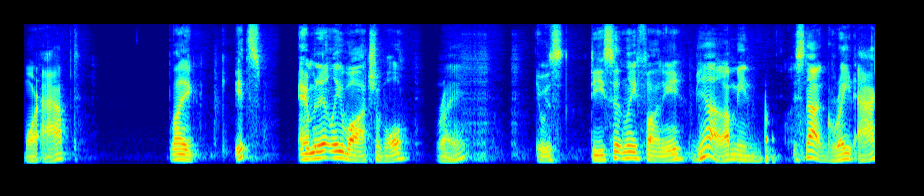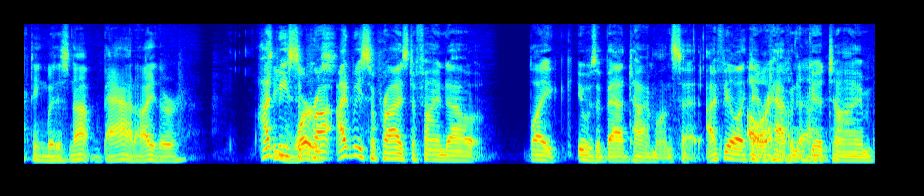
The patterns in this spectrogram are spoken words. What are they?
more apt, Like it's eminently watchable. right? It was decently funny. Yeah, I mean, it's not great acting, but it's not bad either. I'd be surprised. I'd be surprised to find out like it was a bad time on set. I feel like they Oh, were I doubt having a that. good time.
